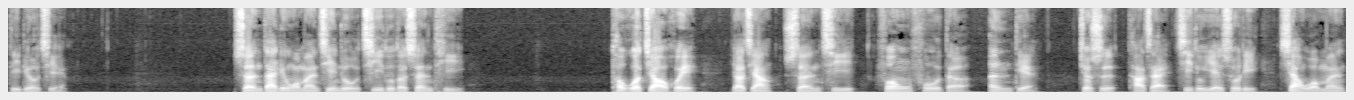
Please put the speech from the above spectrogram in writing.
第六节。神带领我们进入基督的身体，透过教会，要将神极丰富的恩典，就是他在基督耶稣里向我们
